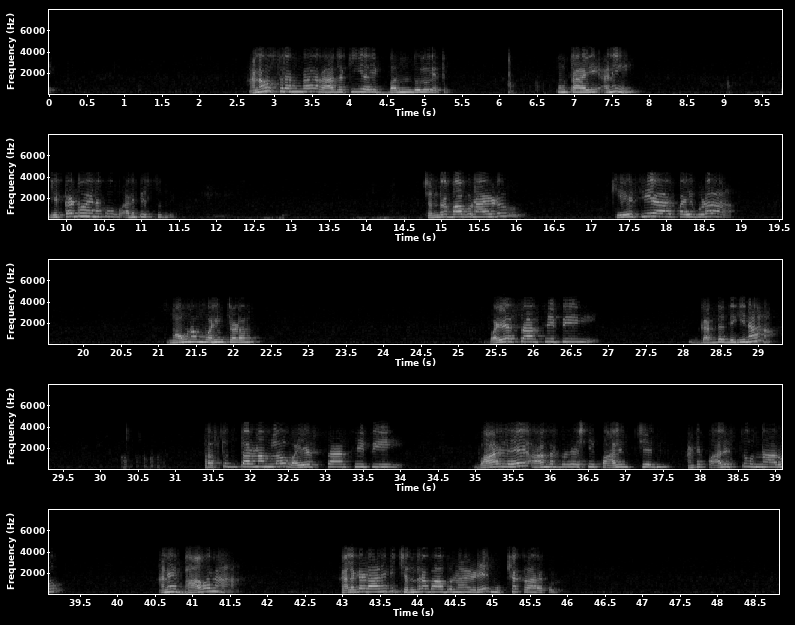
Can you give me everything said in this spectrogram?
అనవసరంగా రాజకీయ ఇబ్బందులు ఎతు ఉంటాయి అని ఎక్కడనో ఆయనకు అనిపిస్తుంది. చంద్రబాబు నాయుడు కేసీఆర్ పై కూడా మౌనం వహించడం వైఎస్ఆర్సిపి గద్దె దిగినా ప్రస్తుత తరుణంలో వైఎస్ఆర్సిపి వాళ్ళే ఆంధ్రప్రదేశ్ని పాలించే అంటే పాలిస్తూ ఉన్నారు అనే భావన కలగడానికి చంద్రబాబు నాయుడే ముఖ్య కారకుడు.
